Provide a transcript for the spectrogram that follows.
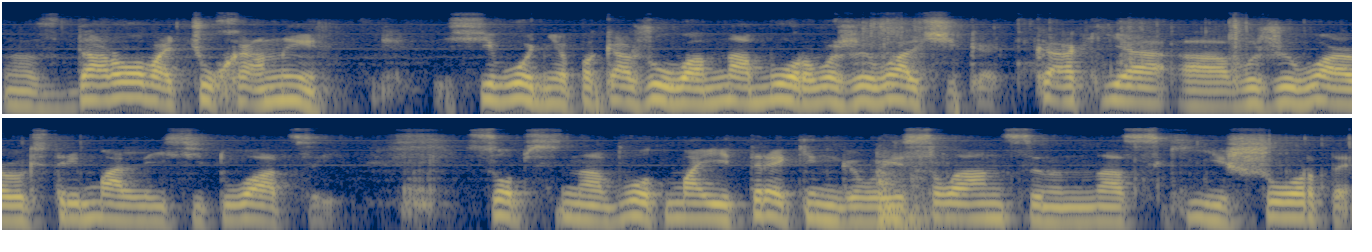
Здорово, чуханы! Сегодня покажу вам набор выживальщика, как я а, выживаю в экстремальной ситуации. Собственно, вот мои трекинговые сланцы, носки, шорты.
